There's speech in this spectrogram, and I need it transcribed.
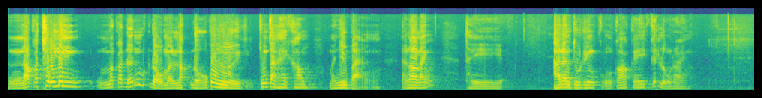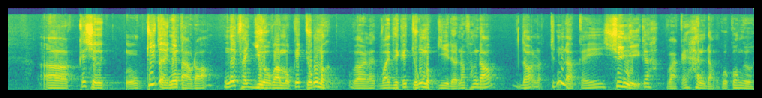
nó có thông minh nó có đến mức độ mà lật đổ con người chúng ta hay không mà như bạn lo lắng thì Alan Turing cũng có cái kết luận rằng uh, cái sự trí tuệ nhân tạo đó nó phải dựa vào một cái chuẩn mực và vậy thì cái chuẩn mực gì để nó phán đấu đó là chính là cái suy nghĩ cái và cái hành động của con người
